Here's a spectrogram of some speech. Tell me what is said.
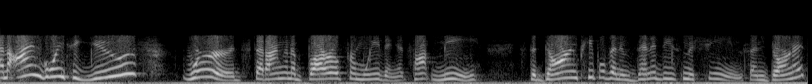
And I'm going to use words that I'm going to borrow from weaving. It's not me, it's the darn people that invented these machines. And darn it,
